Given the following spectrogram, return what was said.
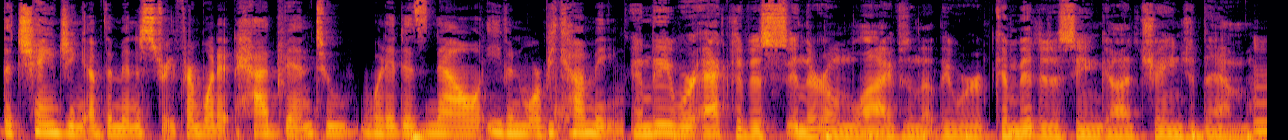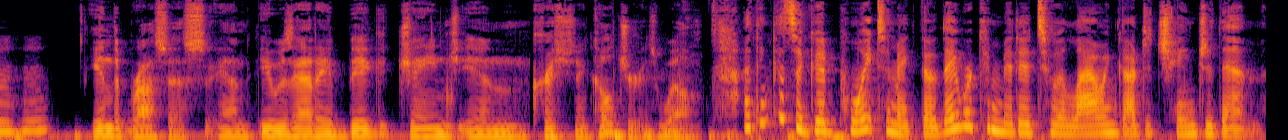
the changing of the ministry from what it had been to what it is now even more becoming. And they were activists in their own lives and that they were committed to seeing God change them. Mm-hmm in the process. And it was at a big change in Christian culture as well. I think that's a good point to make, though. They were committed to allowing God to change them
